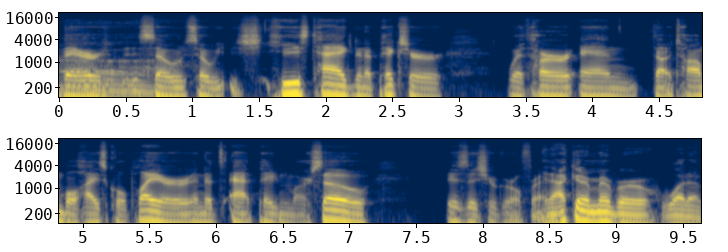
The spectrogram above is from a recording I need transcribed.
they're Oh. so so he's tagged in a picture with her and the Tomball high school player, and it's at Peyton Marceau. Is this your girlfriend? And I can remember what a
